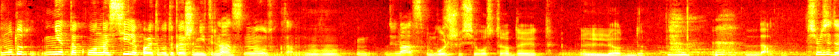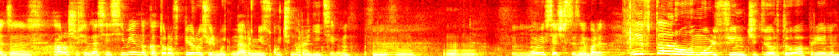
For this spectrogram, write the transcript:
Ну, тут нет такого насилия, поэтому ты, конечно, не 13, ну, там, Мгм. 12 плюс. Больше всего страдает лед. Да. В общем, это хороший фильм для всей семьи, на который в первую очередь будет, наверное, не скучно родителям. Мы всячески занимали. И второй мультфильм 4 апреля.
